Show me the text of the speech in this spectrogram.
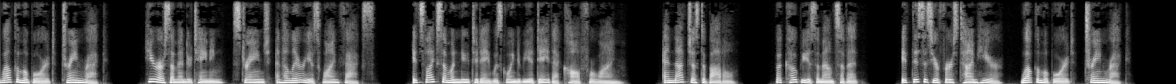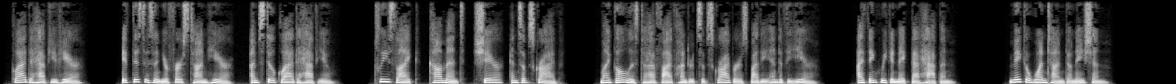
Welcome aboard, Trainwreck. Here are some entertaining, strange, and hilarious wine facts. It's like someone knew today was going to be a day that called for wine. And not just a bottle, but copious amounts of it. If this is your first time here, welcome aboard, Trainwreck. Glad to have you here. If this isn't your first time here, I'm still glad to have you. Please like, comment, share, and subscribe. My goal is to have 500 subscribers by the end of the year. I think we can make that happen. Make a one time donation.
